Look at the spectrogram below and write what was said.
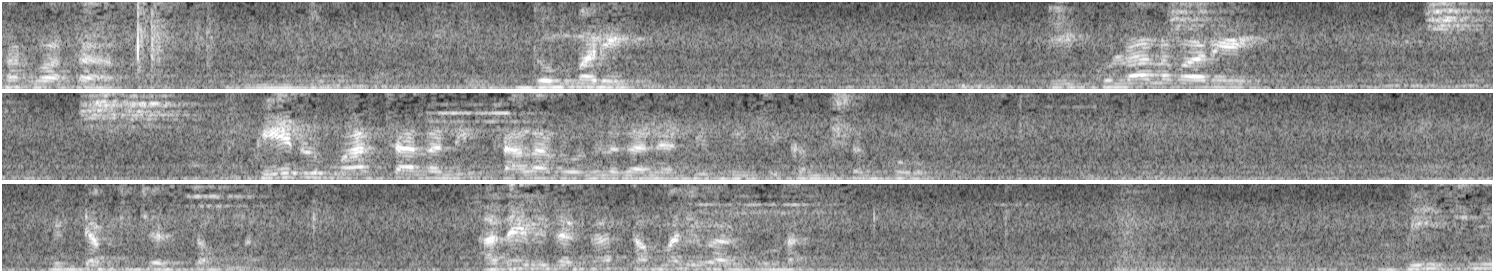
తర్వాత దొమ్మరి ఈ కులాల వారి పేర్లు మార్చాలని చాలా రోజులుగా అనేది బీసీ కమిషన్కు విజ్ఞప్తి చేస్తూ ఉన్నారు. అదేవిధంగా తమ్మలి వారు కూడా బీసీ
